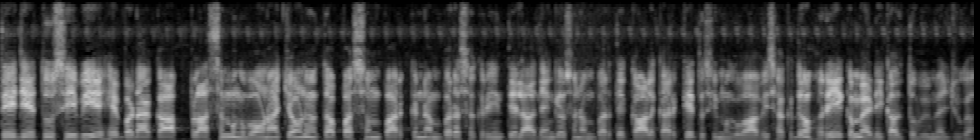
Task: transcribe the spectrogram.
ਤੇ ਜੇ ਤੁਸੀਂ ਵੀ ਇਹ ਬੜਾ ਕਾਫ ਪਲੱਸ ਮੰਗਵਾਉਣਾ ਚਾਹੁੰਦੇ ਹੋ ਤਾਂ ਆਪਾਂ ਸੰਪਰਕ ਨੰਬਰ ਸਕਰੀਨ ਤੇ ਲਾ ਦਿਆਂਗੇ। ਉਸ ਨੰਬਰ ਤੇ ਕਾਲ ਕਰਕੇ ਤੁਸੀਂ ਮੰਗਵਾ ਵੀ ਸਕਦੇ ਹੋ। ਹਰੇਕ ਮੈਡੀਕਲ ਤੋਂ ਵੀ ਮਿਲ ਜੂਗਾ।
